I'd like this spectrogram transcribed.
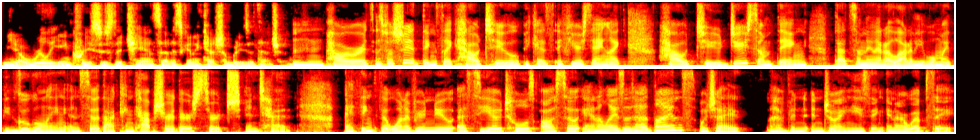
you know really increases the chance that it's going to catch somebody's attention mm-hmm. power words especially things like how to because if you're saying like how to do something that's something that a lot of people might be googling and so that can capture their search intent i think that one of your new seo tools also analyzes headlines which i have been enjoying using in our website?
